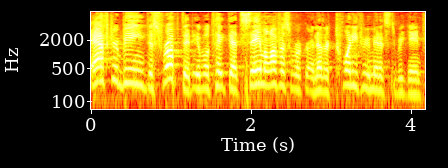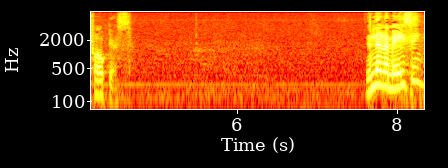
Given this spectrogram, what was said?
After being disrupted, it will take that same office worker another 23 minutes to regain focus. Isn't that amazing?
